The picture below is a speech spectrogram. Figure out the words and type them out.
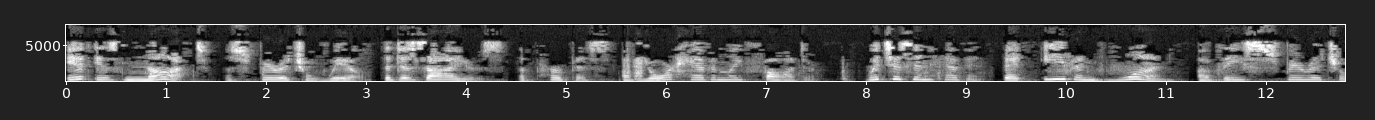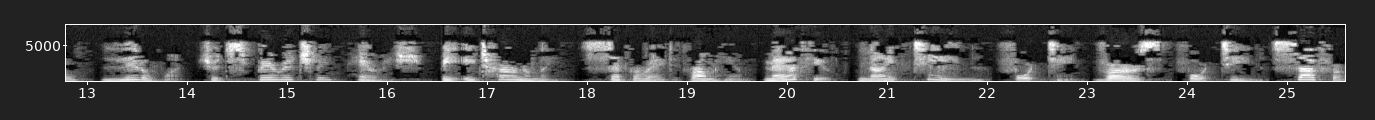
it is not the spiritual will, the desires, the purpose of your heavenly Father, which is in heaven, that even one of these spiritual little ones should spiritually perish, be eternally separated from him. Matthew 19, 14. Verse 14. Suffer,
